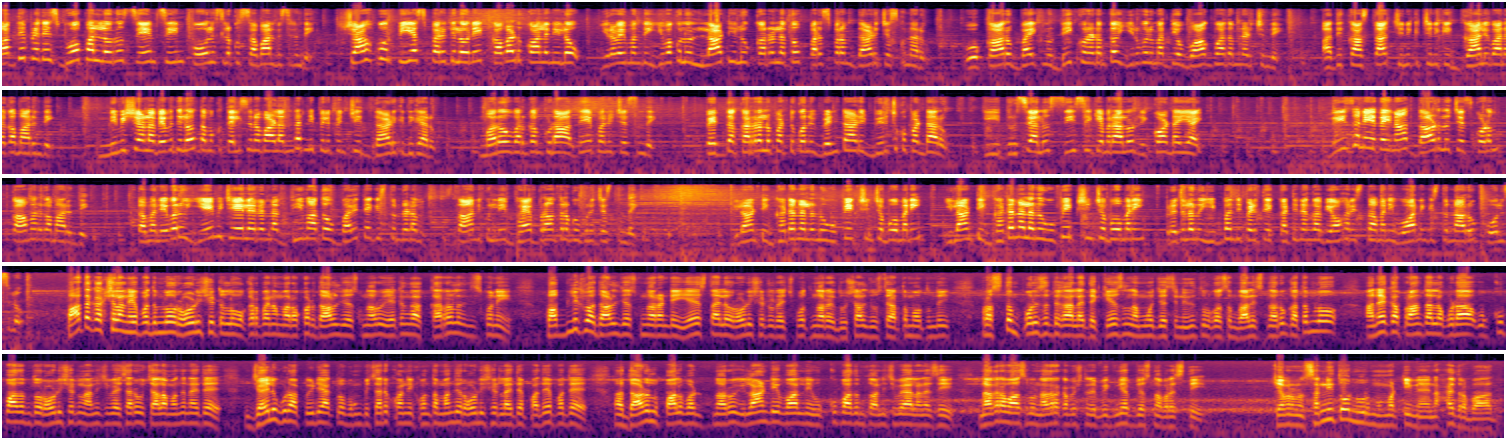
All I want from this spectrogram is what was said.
మధ్యప్రదేశ్ భోపాల్లోనూ సేమ్ సీన్ పోలీసులకు సవాల్ విసిరింది. షాహ్పూర్ పిఎస్ పరిధిలోనే కవర్డ్ కాలనీలో ఇరవై మంది యువకులు లాఠీలు కర్రలతో పరస్పరం దాడి చేసుకున్నారు. ఓ కారు బైక్ను ఢీకొనడంతో ఇరువురి మధ్య వాగ్వాదం నడిచింది. అది కాస్త చినికి చినికి గాలివానగా మారింది. నిమిషాల వ్యవధిలో తమకు తెలిసిన వాళ్ళందరినీ పిలిపించి దాడికి దిగారు. మరో వర్గం కూడా అదే పని చేసింది. పెద్ద కర్రలు పట్టుకొని వెంటాడి విరుచుకుపడ్డారు. ఈ దృశ్యాలు సీసీ కెమెరాలు రికార్డయ్యాయి. రీజన్ ఏదైనా దాడులు చేసుకోవడం కామన్గా మారింది. తమనెవరూ ఏమి చేయలేరన్న ధీమాతో బరితెగిస్తుండడం స్థానికుల్ని భయభ్రాంతులకు గురిచేస్తుంది ఇలాంటి ఘటనలను ఉపేక్షించబోమని ఇలాంటి ఘటనలను ఉపేక్షించబోమని ప్రజలను ఇబ్బంది పెడితే కఠినంగా వ్యవహరిస్తామని వార్నింగ్ ఇస్తున్నారు పోలీసులు. పాత కక్షల నేపథ్యంలో రౌడీ షీటర్లు ఒకరిపైన మరొకరు దాడులు చేసుకున్నారు. ఏకంగా కర్రలు తీసుకొని పబ్లిక్లో దాడులు చేసుకున్నారంటే ఏ స్థాయిలో రౌడీ షీటర్లు రెచ్చిపోతున్నారో ఈ దృశ్యాలు చూస్తే అర్థమవుతుంది. ప్రస్తుతం పోలీసు అధికారులు అయితే కేసులు నమోదు చేసి నిందితుల కోసం గాలిస్తున్నారు. గతంలో అనేక ప్రాంతాల్లో కూడా ఉక్కు పాదంతో రౌడీ షీటర్లు అణిచివేశారు. చాలామందిని అయితే జైలు కూడా పీడియాక్లో పంపించారు. కానీ కొంతమంది రౌడీ షీటర్లు అయితే పదే పదే దాడులు పాల్పడుతున్నారు. ఇలాంటి వాళ్ళని ఉక్కు పాదంతో అణిచివేయాలనేసి నగరవాసులు నగర కమిషనర్ విజ్ఞప్తి చేస్తున్న పరిస్థితి. కెమెరామెన్ సన్నీతో నూరు మమ్మట్టి నేను హైదరాబాద్.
